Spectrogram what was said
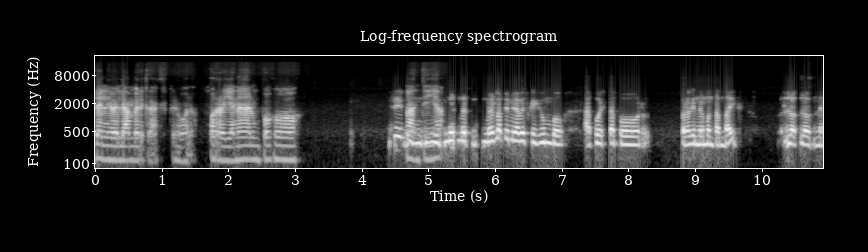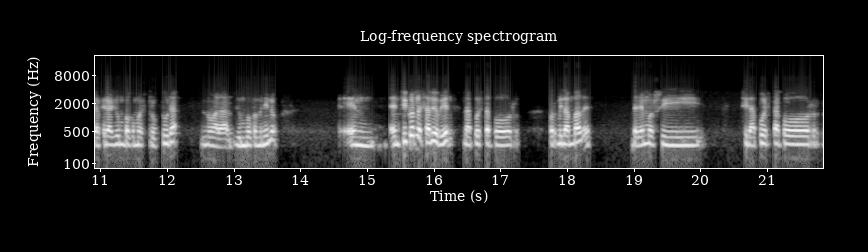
del nivel de Amber Crack, pero bueno, por rellenar un poco. Sí, Plantilla. No, no- no es la primera vez que Jumbo apuesta por, por alguien del mountain bike. Lo, lo- me refiero a Jumbo como estructura, no al Jumbo femenino. En, en chicos le salió bien la apuesta por, por Milan Bader. Veremos si, si la apuesta por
